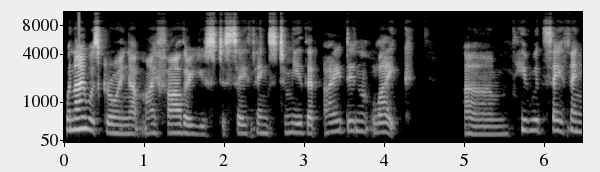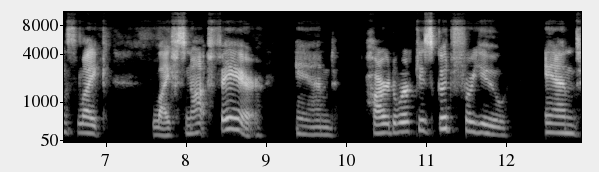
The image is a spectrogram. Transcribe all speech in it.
When I was growing up, my father used to say things to me that I didn't like. Um, he would say things like, Life's not fair, and hard work is good for you. And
